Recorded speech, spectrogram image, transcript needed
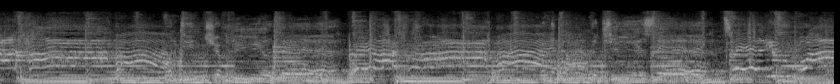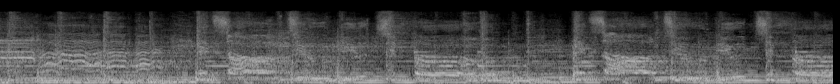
got high. What did you feel there? Well I cried why the tears there. tell you why. It's all too beautiful beautiful.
